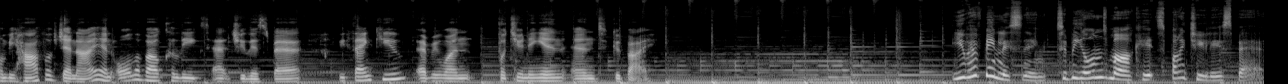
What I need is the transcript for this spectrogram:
On behalf of Jenai and all of our colleagues at Julius Baer, we thank you, everyone, for tuning in and goodbye. You have been listening to Beyond Markets by Julius Baer.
